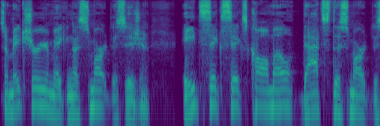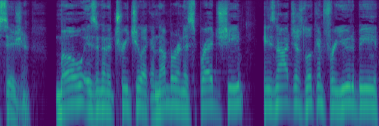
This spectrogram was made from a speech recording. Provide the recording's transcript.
So make sure you're making a smart decision. 866 call Mo. That's the smart decision. Mo isn't going to treat you like a number in a spreadsheet. He's not just looking for you to be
